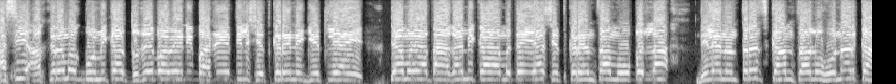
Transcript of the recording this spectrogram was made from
अशी आक्रमक भूमिका दुधेबावी आणि बाटरी येथील शेतकऱ्यांनी घेतली आहे. त्यामुळे आता आगामी काळामध्ये या शेतकऱ्यांचा मोबदला दिल्यानंतरच काम चालू होणार का?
